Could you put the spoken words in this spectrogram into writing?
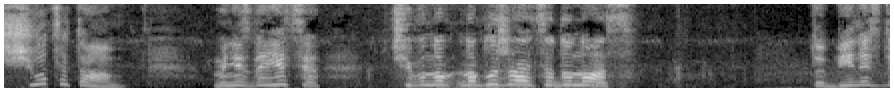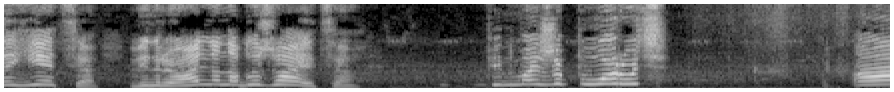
Що це там? Мені здається, чи воно наближається до нас. Тобі не здається, він реально наближається. Він майже поруч. А!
